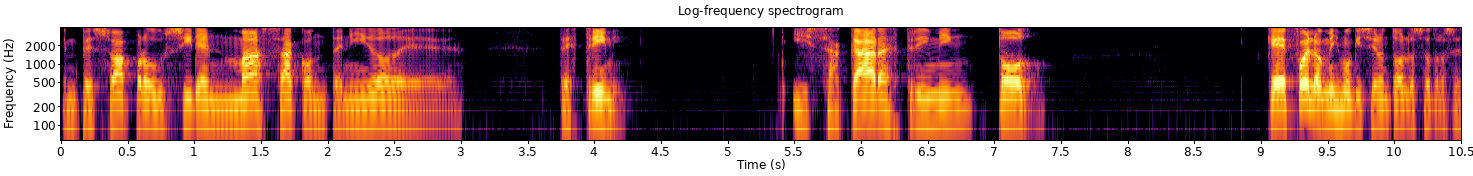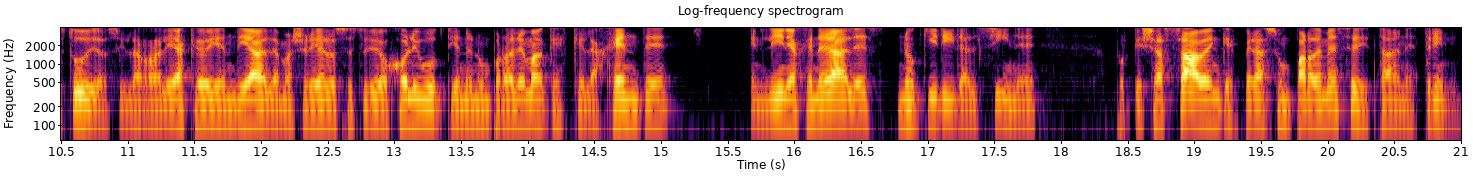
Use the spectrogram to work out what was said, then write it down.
empezó a producir en masa contenido de, de streaming. Y sacar a streaming todo. Que fue lo mismo que hicieron todos los otros estudios. Y la realidad es que hoy en día la mayoría de los estudios de Hollywood tienen un problema que es que la gente, en líneas generales, no quiere ir al cine porque ya saben que esperás un par de meses y está en streaming.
